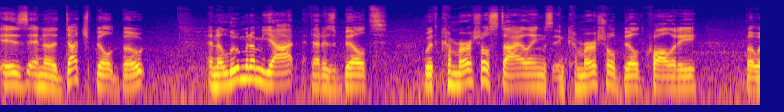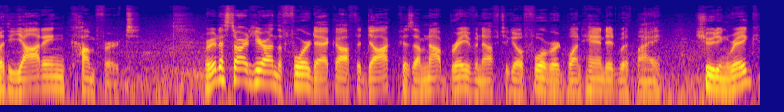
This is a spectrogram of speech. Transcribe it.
is in a Dutch built boat, an aluminum yacht that is built with commercial stylings and commercial build quality, but with yachting comfort. We're gonna start here on the foredeck off the dock because I'm not brave enough to go forward one-handed with my shooting rig.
